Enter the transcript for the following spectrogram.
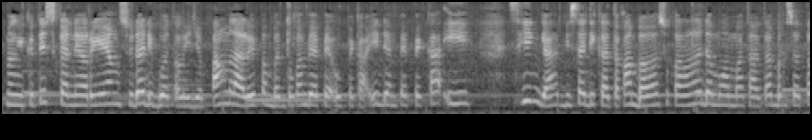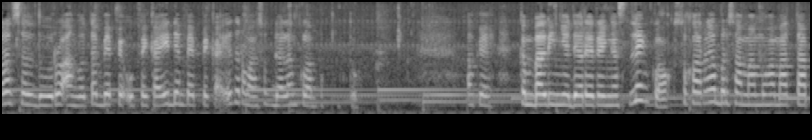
mengikuti skenario yang sudah dibuat oleh Jepang melalui pembentukan BPUPKI dan PPKI. Sehingga bisa dikatakan bahwa Soekarno dan Muhammad Hatta berserta seluruh anggota BPUPKI dan PPKI termasuk dalam kelompok itu. Oke, kembalinya dari Rengas Dengklok, Soekarno bersama Muhammad, Tap,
